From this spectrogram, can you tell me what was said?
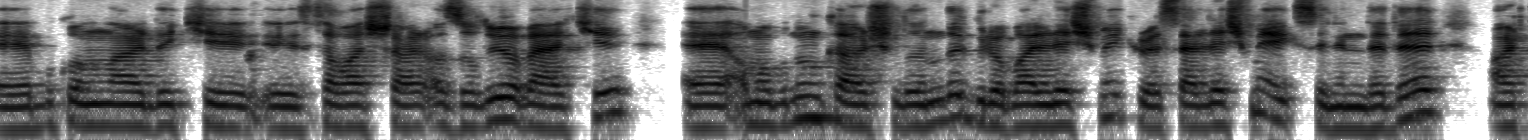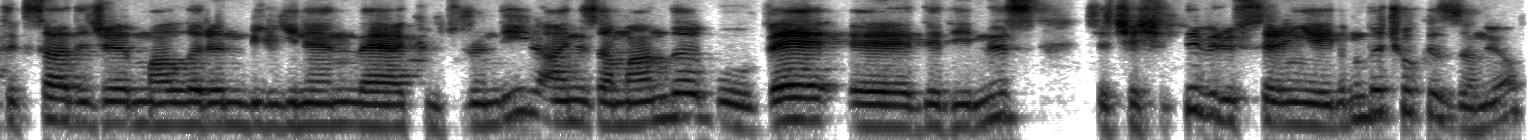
e, bu konulardaki savaşlar azalıyor belki. E, ama bunun karşılığında globalleşme, küreselleşme ekseninde de artık sadece malların, bilginin veya kültürün değil aynı zamanda bu V e, dediğimiz işte çeşitli virüslerin yayılımı da çok hızlanıyor.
